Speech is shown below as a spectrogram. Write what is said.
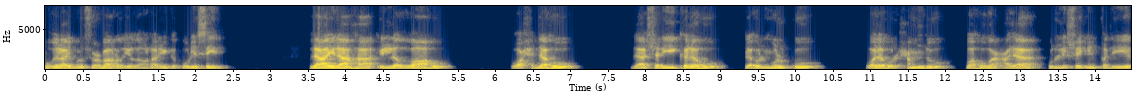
முகலாய்பு ஷோபா ரதி அவர்கள் அறிவிக்கக்கூடிய செய்தி. லா இலாஹா இல்லல்லாஹு வஹ்தஹு லா ஷரீக லஹு லஹுல் முல்கு வலஹுல் ஹம்து وهو على كل شيء قدير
